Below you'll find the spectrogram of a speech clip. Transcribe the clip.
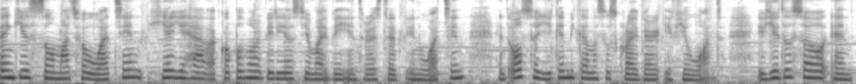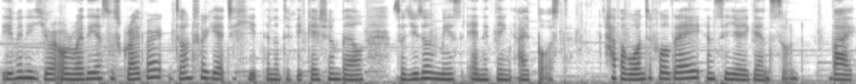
Thank you so much for watching. Here you have a couple more videos you might be interested in watching and also you can become a subscriber if you want. If you do so and even if you're already a subscriber, don't forget to hit the notification bell so you don't miss anything I post. Have a wonderful day and see you again soon. Bye.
